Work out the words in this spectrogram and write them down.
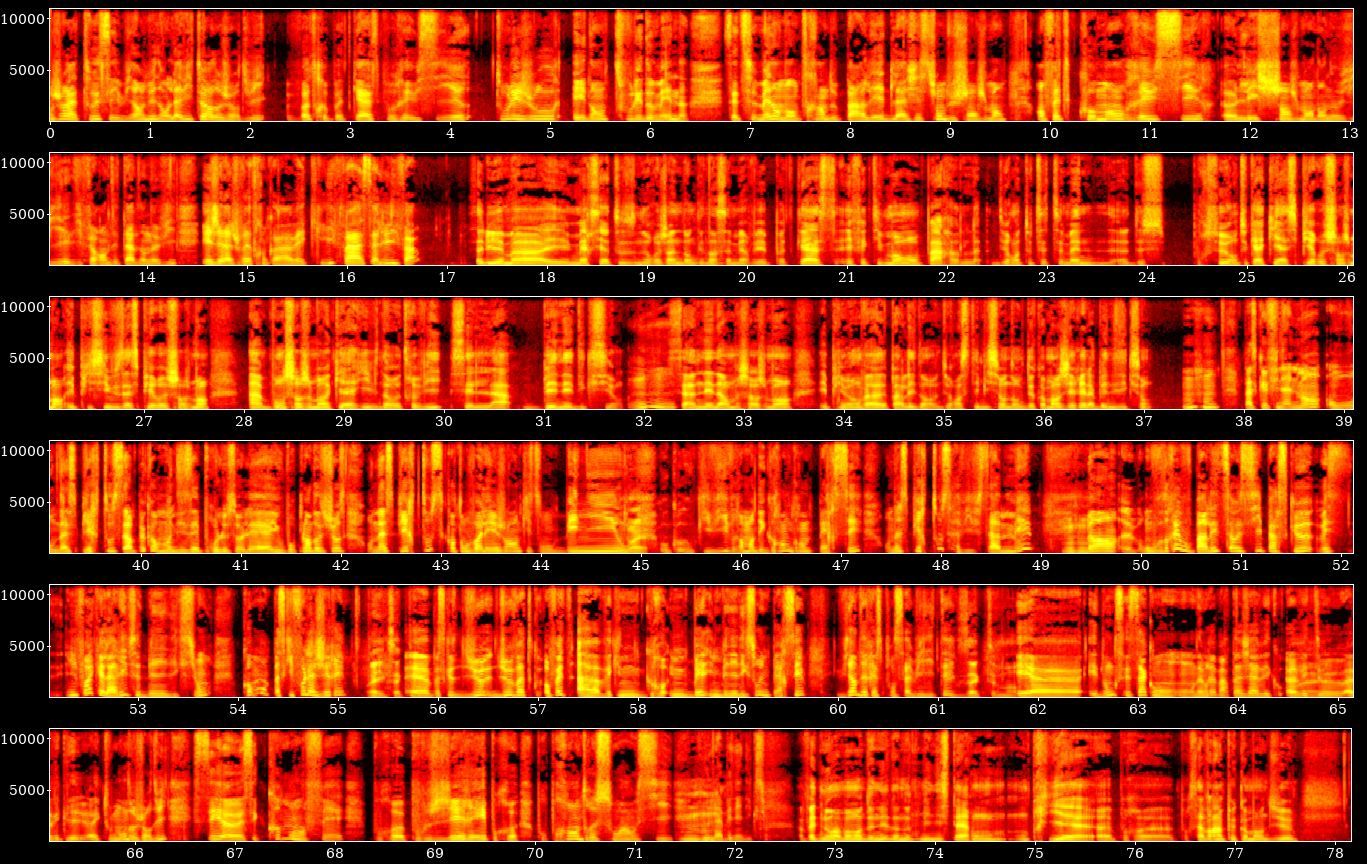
Bonjour à tous et bienvenue dans La Victoire d'aujourd'hui, votre podcast pour réussir tous les jours et dans tous les domaines. Cette semaine, on est en train de parler de la gestion du changement. En fait, comment réussir euh, les changements dans nos vies, les différentes étapes dans nos vies. Et j'ai la joie d'être encore avec Lifa. Salut Lifa. Salut Emma et merci à tous de nous rejoindre donc dans ce merveilleux podcast. Effectivement, on parle durant toute cette semaine euh, de pour ceux en tout cas qui aspirent au changement. Et puis si vous aspirez au changement, un bon changement qui arrive dans votre vie, c'est la bénédiction. Mhm. C'est un énorme changement. Et puis on va parler dans- durant cette émission donc de comment gérer la bénédiction. Mhm. Parce que finalement, on aspire tous, c'est un peu comme on disait pour le soleil ou pour plein d'autres choses, on aspire tous quand on voit les gens qui sont bénis ou, Ouais. ou- ou qui vivent vraiment des grandes, grandes percées, on aspire tous à vivre ça. Mais Mhm. Ben, euh, on voudrait vous parler de ça aussi parce que une fois qu'elle arrive cette bénédiction, comment Parce qu'il faut la gérer. Ouais, exactement. Euh, parce que Dieu, Dieu va, te- en fait, avec une, gro- une, bé- une bénédiction, une percée, vient des responsabilités. Exactement. Et, euh, et donc c'est ça qu'on on aimerait partager avec avec Ouais. euh, avec, avec tout le monde aujourd'hui. C'est c'est comment on fait pour pour gérer, pour pour prendre soin aussi de Mhm. la bénédiction. En fait, nous, à un moment donné, dans notre ministère, on, on priait pour, pour savoir un peu comment Dieu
